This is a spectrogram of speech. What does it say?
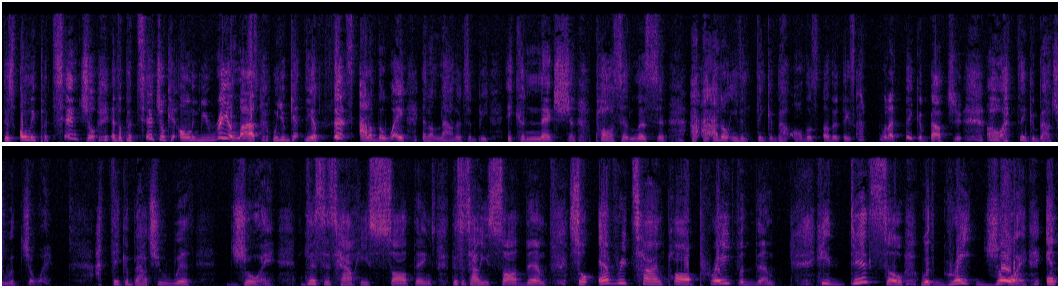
there's only potential. And the potential can only be realized when you get the offense out of the way and allow there to be a connection. Paul said, Listen, I, I don't even think about all those other things. I, when I think about you, oh, I think about you with joy. I think about you with joy. This is how he saw things. This is how he saw them. So every time Paul prayed for them, he did so with great joy and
